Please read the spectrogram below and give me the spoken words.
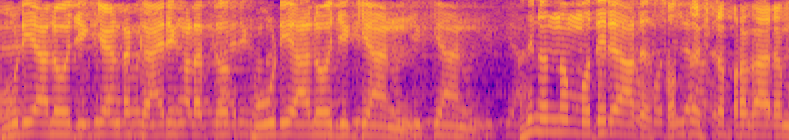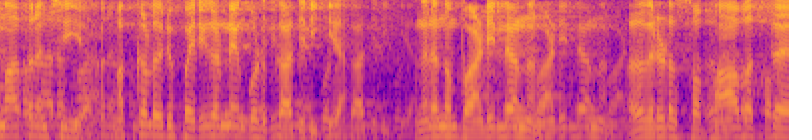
കൂടിയാലോചിക്കേണ്ട കാര്യങ്ങളൊക്കെ കൂടിയാലോചിക്കാൻ അതിനൊന്നും മുതിരാതെ സ്വന്തം ഇഷ്ടപ്രകാരം മാത്രം ചെയ്യുക. മക്കൾ ഒരു പരിഗണനയും കൊടുക്കാതിരിക്കുക. അങ്ങനെയൊന്നും പാടില്ല എന്നാണ്. അതവരുടെ സ്വഭാവത്തെ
